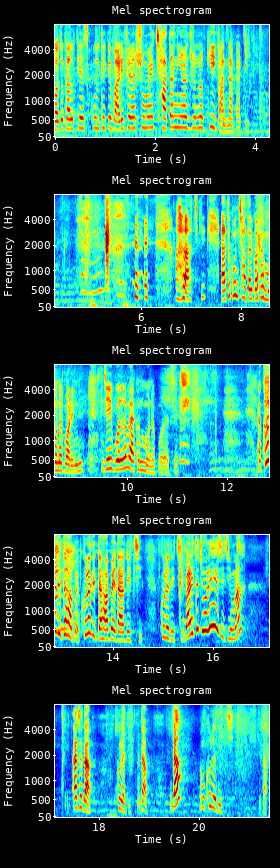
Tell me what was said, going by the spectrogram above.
গতকালকে স্কুল থেকে বাড়ি ফেরার সময় ছাতা নেওয়ার জন্য কি কান্নাকাটি? আর আজকে এতক্ষণ ছাতার কথা মনে পড়েনি। যেই বললাম এখন মনে পড়েছে। খুলে দিতে হবে, খুলে দিতে হবে। দাও, দিচ্ছি, খুলে দিচ্ছি। বাড়িতে চলে এসেছি, মা। আচ্ছা দাও, খুলে দিই দাও দাও, আমি খুলে দিচ্ছি, দাও।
